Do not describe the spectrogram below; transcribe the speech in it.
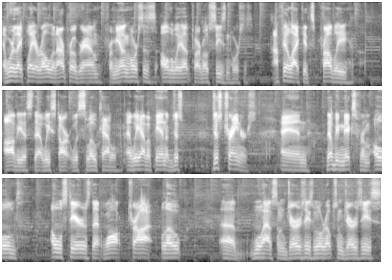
and where they play a role in our program from young horses all the way up to our most seasoned horses. I feel like it's probably obvious that we start with slow cattle and we have a pen of just just trainers and they'll be mixed from old old steers that walk, trot, lope. Uh, we'll have some jerseys, we'll rope some jerseys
